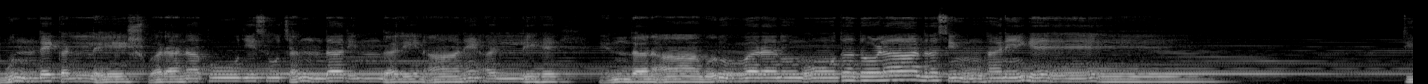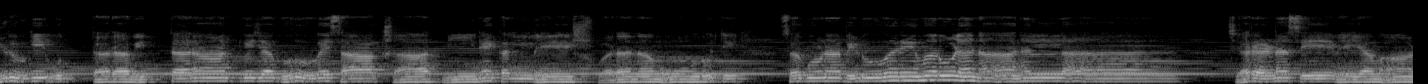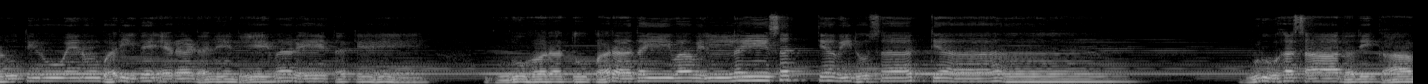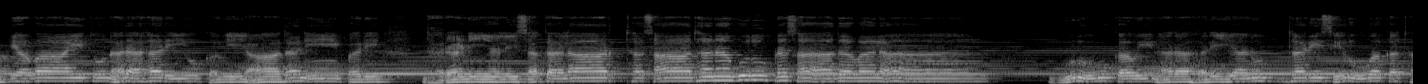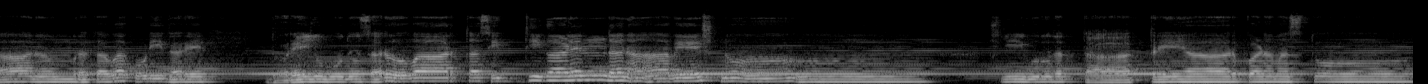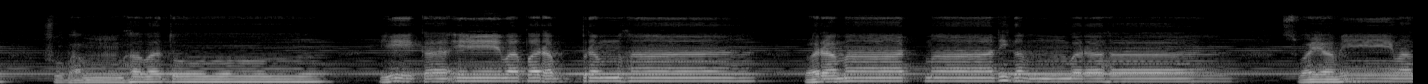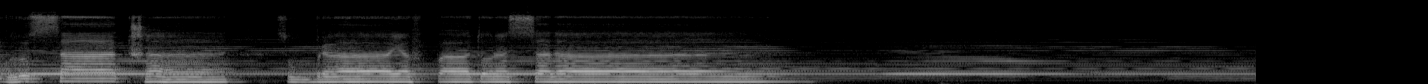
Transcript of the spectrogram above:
ಮುಂದೆ ಕಲ್ಲೇಶ್ವರನ ಪೂಜಿಸು ಚಂದರಿಂದಲಿ ನಾನೇ ಅಲ್ಲಿಹೆ ಎಂದನಾ ಗುರುವರನು ಮೋದದೊಳಾದ್ರ ಸಿಂಹನಿಗೆ. ತಿರುಗಿ ಉತ್ತರವಿತ್ತನಾದ್ವಿಜ ಗುರುವೆ ಸಾಕ್ಷಾತ್ ನೀನೆ ಕಲ್ಲೇಶ್ವರನ ಮೂರುತಿ. ಸಗುಣ ಬಿಡುವರೆ ಮರುಳ ನಾನಲ್ಲ. ಚರಣ ಸೇವೆಯ ಮಾಡುತ್ತಿರುವೆನು ಬರಿದೆ ಎರಡನೆ ದೇವರೇತಕೆ ಗುರು ಹೊರತು ಪರದೈವವಿಲ್ಲೈ ಸತ್ಯವಿದು ಸತ್ಯ ಗುರುಹಸಾದದಿ ಕಾವ್ಯವಾಯಿತು ನರಹರಿಯು ಕವಿಯಾದನೇ ಪರಿ ಧರಣಿಯಲಿ ಸಕಲಾರ್ಥ ಸಾಧನ ಗುರು ಪ್ರಸಾದವಲ ಗುರು ಕವಿ ನರಹರಿಯನುದ್ಧರಿಸಿರುವ ಕಥಾನಮೃತವ ಕುಡಿದರೆ ದೊರೆಯುವುದು ಸರ್ವಾರ್ಥ ಸಿದ್ಧಿಗಳೆಂದನ ವಿಷ್ಣು श्रीगुरुदत्तात्रेयार्पणमस्तु शुभं भवतु एक एव परब्रह्म परमात्मादिगम्बरः स्वयमेव गुरुः साक्षात् सुब्रायः पातु नः सदा।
